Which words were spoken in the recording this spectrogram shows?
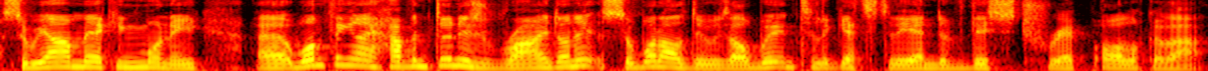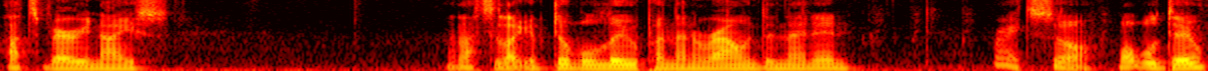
So we are making money. Uh, one thing I haven't done is ride on it. So what I'll do is I'll wait until it gets to the end of this trip. Oh, look at that. That's very nice. And that's like a double loop and then around and then in. Right, so what we'll do,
